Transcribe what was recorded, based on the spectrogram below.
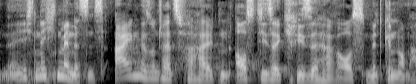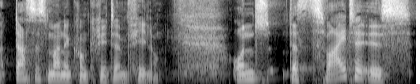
nicht mindestens, ein Gesundheitsverhalten aus dieser Krise heraus mitgenommen hat. Das ist meine konkrete Empfehlung. Und das zweite ist,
